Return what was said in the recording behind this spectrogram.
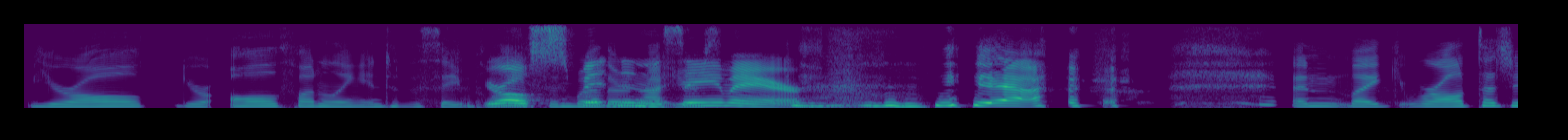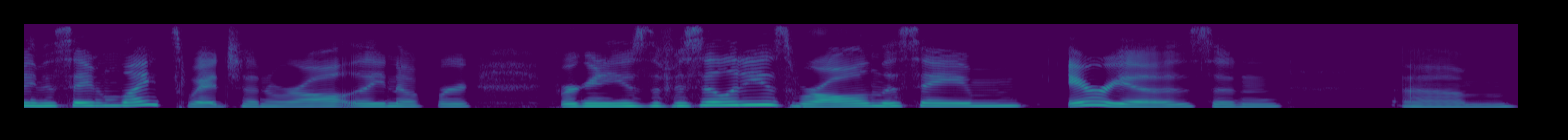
you're all you're all funneling into the same place. You're all spitting in the same air. yeah. and like we're all touching the same light switch and we're all you know if we're if we're going to use the facilities, we're all in the same areas and um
